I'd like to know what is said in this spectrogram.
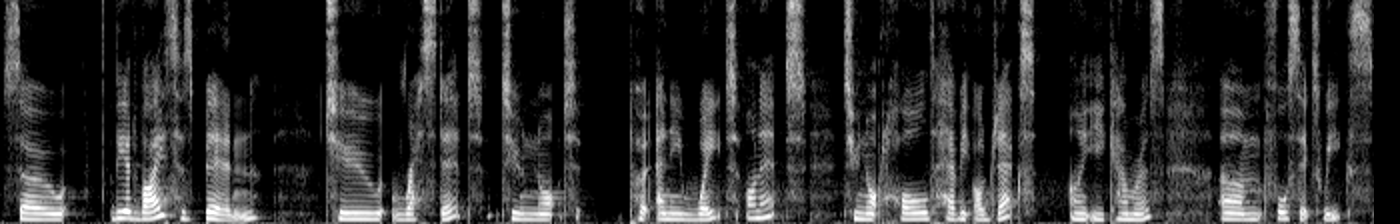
So the advice has been to rest it, to not put any weight on it, to not hold heavy objects, i.e., cameras, um, for six weeks,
